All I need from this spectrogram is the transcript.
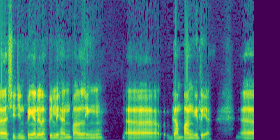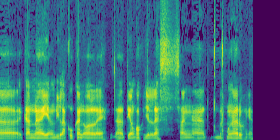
eh, Xi Jinping adalah pilihan paling eh, gampang gitu ya Eh, karena yang dilakukan oleh eh, Tiongkok jelas sangat berpengaruh ya.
